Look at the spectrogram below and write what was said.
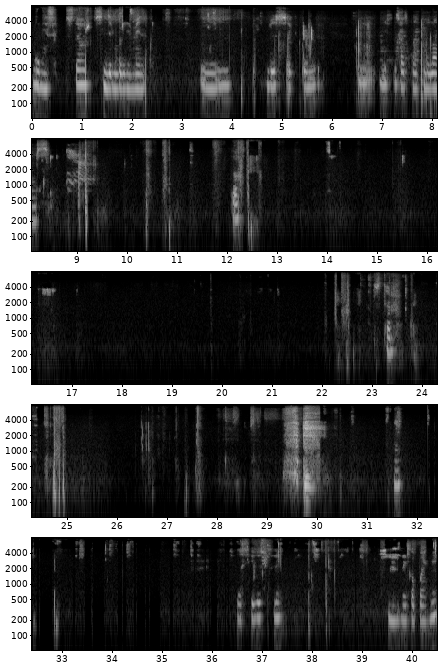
Neyse. Star sindirim bölümün hmm, biz sektöründe altında mısın? Tak. Star. классический закопаний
